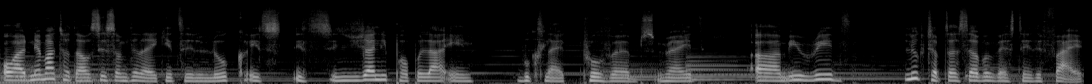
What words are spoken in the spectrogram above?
or I'd never thought I would see something like it in Luke. It's, it's usually popular in books like Proverbs, right? Um, it reads Luke chapter 7, verse 35.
